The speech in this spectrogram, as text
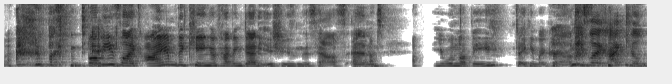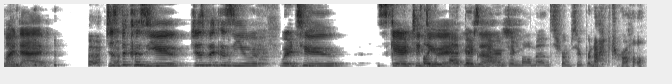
Fucking dare Bobby's you. like I am the king of having daddy issues in this house, uh-huh. and you will not be taking my crown. he's like, I killed my dad just because you, just because you were too scared to It's like do it epic yourself. parenting moments from Supernatural.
